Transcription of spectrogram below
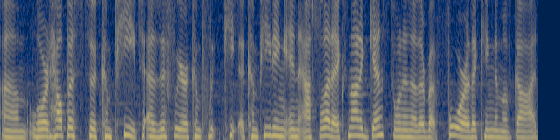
Um, Lord, help us to compete as if we are comp- competing in athletics, not against one another, but for the kingdom of God.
